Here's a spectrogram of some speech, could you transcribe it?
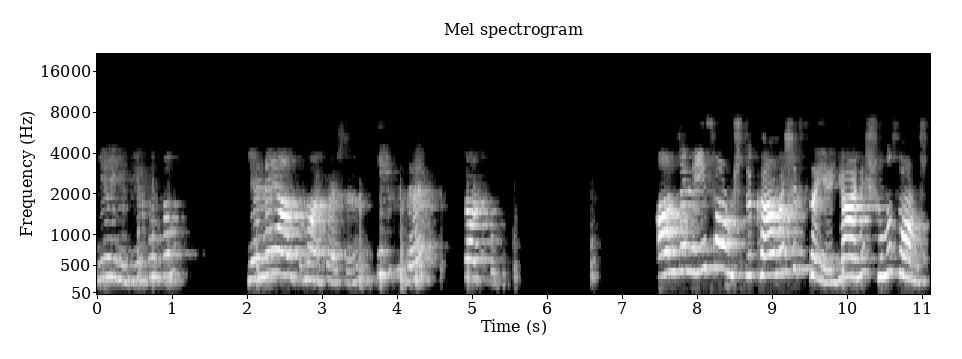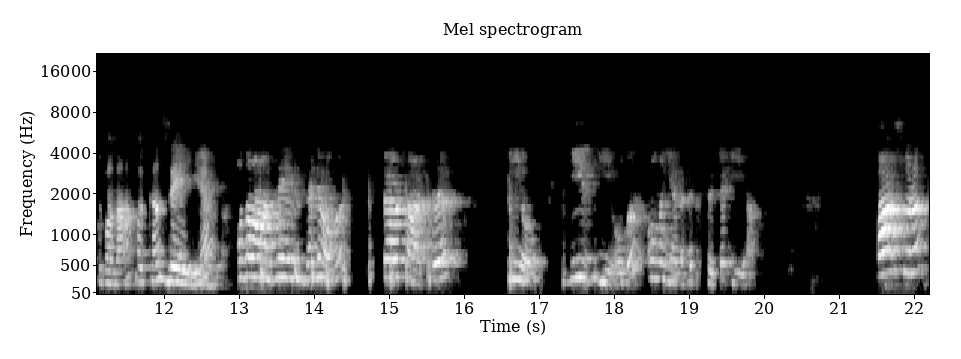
y'yi 1 buldum. Yerine yazdım arkadaşlarım. X'i de 4 buldum. Amca neyi sormuştu? Karmaşık sayı. Yani şunu sormuştu bana. Bakın Z'yi. O zaman Z'mizde ne olur? 4 artı i olur. 1 i olur. Onun yerine de kısaca i yaz. Var mı sorun?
